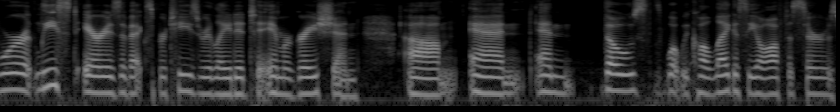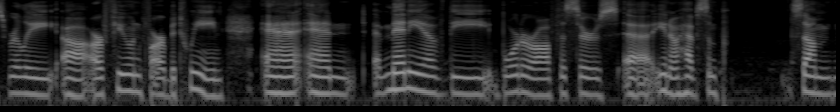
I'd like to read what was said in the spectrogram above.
were at least areas of expertise related to immigration, um, and and those what we call legacy officers really uh, are few and far between, and, and many of the border officers, uh, you know, have some some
